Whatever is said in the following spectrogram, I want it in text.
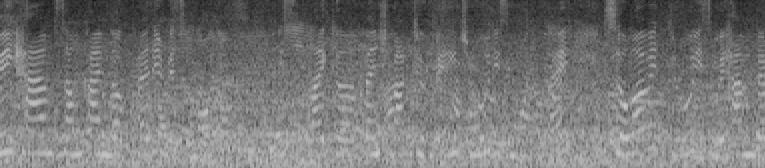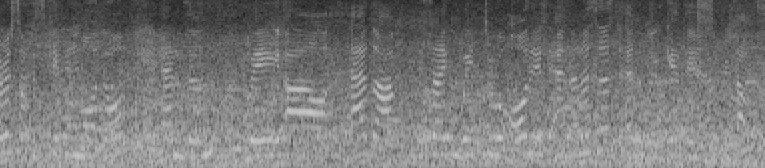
We have some kind of credit risk model. It's like a benchmark to Fitch Moody's model, right? So what we do is we have very sophisticated model and then we uh, add up. It's like we do all this analysis and we get these results.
